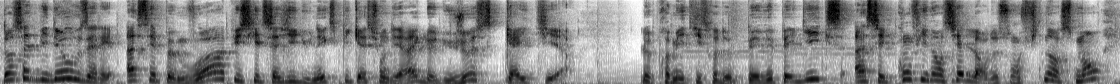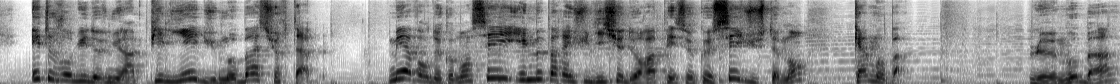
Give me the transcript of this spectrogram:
Dans cette vidéo, vous allez assez peu me voir puisqu'il s'agit d'une explication des règles du jeu Skytier. Le premier titre de PvP Geeks, assez confidentiel lors de son financement, est aujourd'hui devenu un pilier du MOBA sur table. Mais avant de commencer, il me paraît judicieux de rappeler ce que c'est justement qu'un MOBA. Le MOBA,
